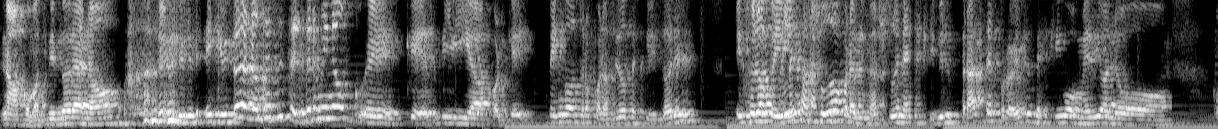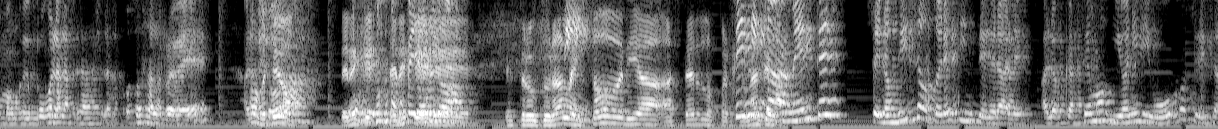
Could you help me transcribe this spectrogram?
No, como escritora no. escritora no sé si es el término que diría, porque tengo otros conocidos escritores y suelo pedirles ayuda para que me ayuden a escribir frases, pero a veces escribo medio a lo como que pongo las, cosas al revés. no, tenés que, tenés que estructurar la historia, hacer los personajes. Técnicamente se nos dice autores integrales. A los que hacemos guion y dibujo se dice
